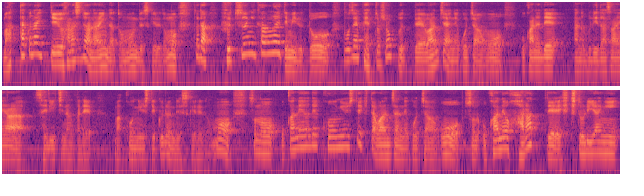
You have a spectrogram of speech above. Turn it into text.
全くないっていう話ではないんだと思うんですけれども、ただ、普通に考えてみると、当然ペットショップってワンちゃんや猫ちゃんをお金であのブリーダーさんやセリーチなんかでまあ、購入してくるんですけれどもそのお金で購入してきたワンちゃん猫ちゃんをそのお金を払って引き取り屋に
